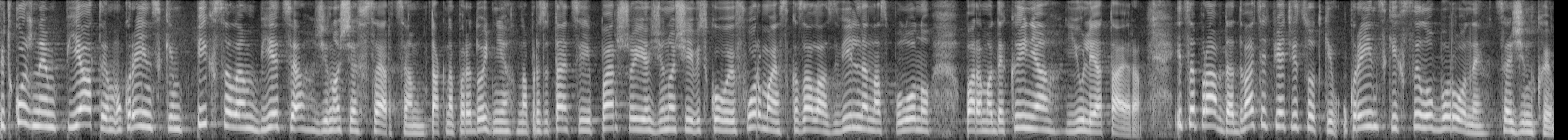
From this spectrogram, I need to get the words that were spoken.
Під кожним п'ятим українським пікселем б'ється жіноче серце. Так напередодні на презентації першої жіночої військової форми сказала звільнена з полону парамедикиня Юлія Тайра. І це правда, 25% українських сил оборони це жінки.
